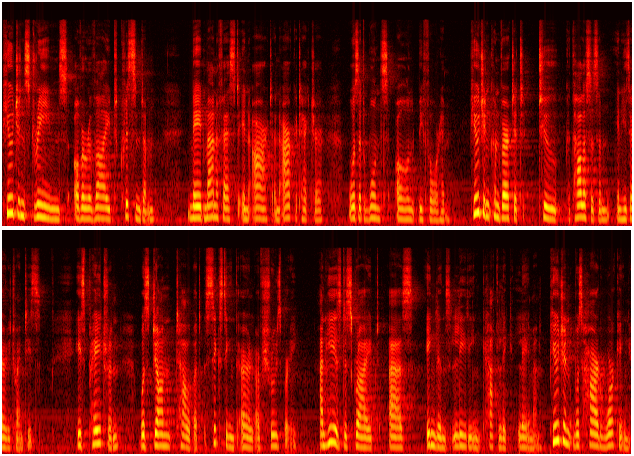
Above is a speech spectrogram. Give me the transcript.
Pugin's dreams of a revived Christendom, made manifest in art and architecture, was at once all before him. Pugin converted to Catholicism in his early 20s. His patron was John Talbot, 16th Earl of Shrewsbury, and he is described as England's leading Catholic layman. Pugin was hard working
